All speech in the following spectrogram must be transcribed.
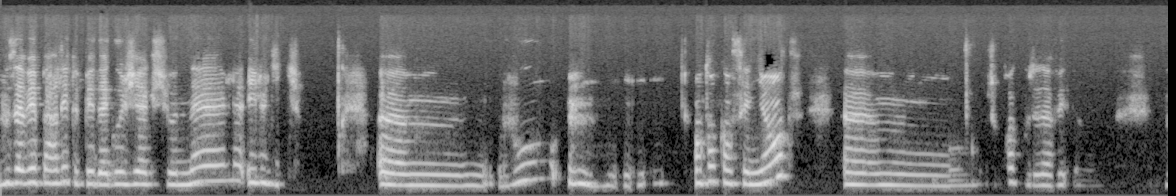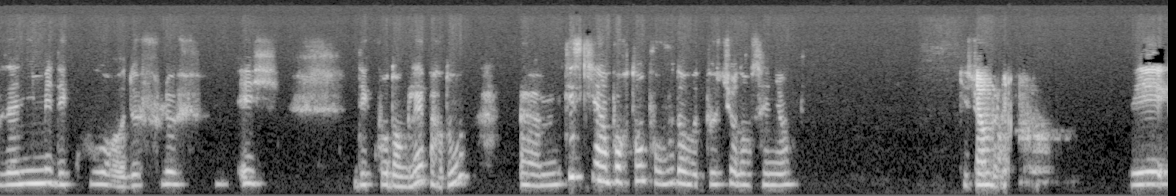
Vous avez parlé de pédagogie actionnelle et ludique. Euh, vous, en tant qu'enseignante, euh, je crois que vous avez vous animez des cours de FLE et des cours d'anglais, pardon. Euh, Qu'est-ce qui est important pour vous dans votre posture d'enseignant? C'est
